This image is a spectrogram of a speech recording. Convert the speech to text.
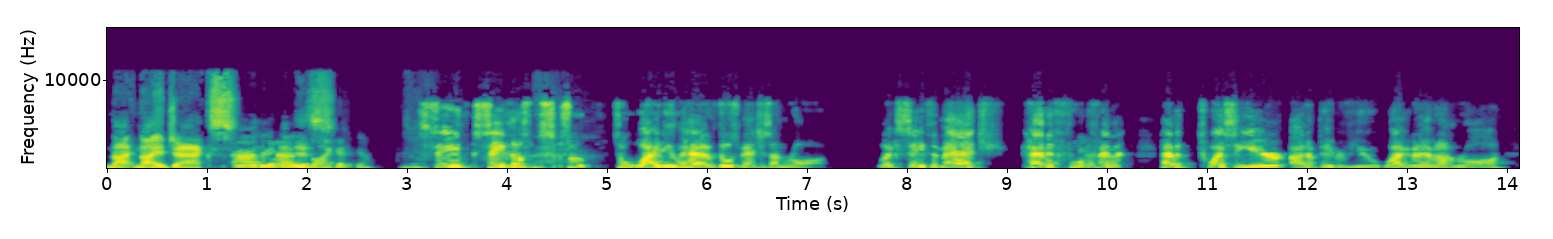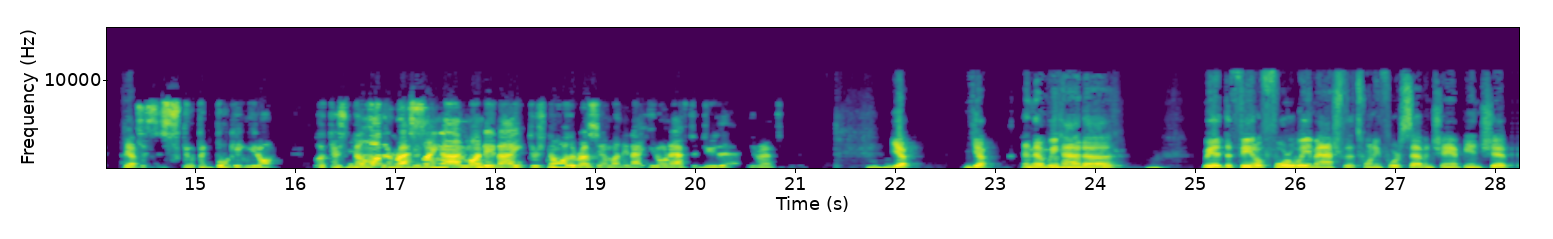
Nia, Nia Jax. Uh, they, I didn't like it. Yeah. yeah. Save save those. So so why do you have those matches on Raw? Like save the match. Have it for yeah. have it have it twice a year on a pay per view. Why are you gonna have it on Raw? Yep. It's just stupid booking. You don't Look, there's yeah, no other wrestling good. on Monday night. There's no other wrestling on Monday night. You don't have to do that. You don't have to. Mm-hmm. Yep, yep. And then we had uh, we had the fatal four way match for the twenty four seven championship,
